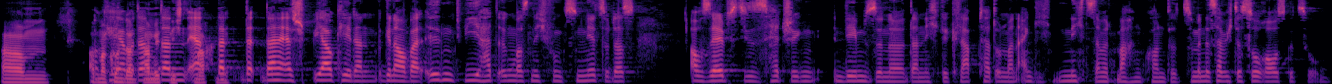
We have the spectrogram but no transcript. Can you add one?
Ähm, aber okay, man konnte aber dann, damit dann, nicht er, machen. Dann, dann erst, ja, okay, dann genau, weil irgendwie hat irgendwas nicht funktioniert, sodass auch selbst dieses Hatching in dem Sinne dann nicht geklappt hat und man eigentlich nichts damit machen konnte. Zumindest habe ich das so rausgezogen.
